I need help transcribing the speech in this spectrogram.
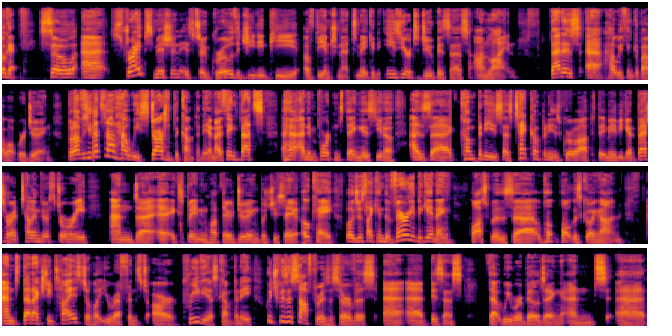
Okay, so uh, Stripe's mission is to grow the GDP of the internet, to make it easier to do business online. That is uh, how we think about what we're doing. But obviously, that's not how we started the company. And I think that's uh, an important thing is, you know, as uh, companies, as tech companies grow up, they maybe get better at telling their story and uh, uh, explaining what they're doing. But you say, okay, well, just like in the very beginning, what was uh, what, what was going on. And that actually ties to what you referenced our previous company, which was a software as a service uh, uh, business that we were building. And uh,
